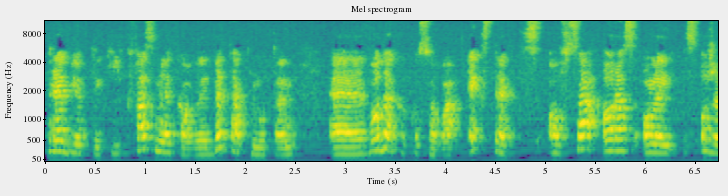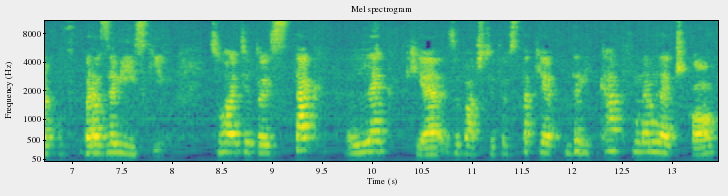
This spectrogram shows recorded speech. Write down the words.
prebiotyki, kwas mlekowy, beta-gluten, e, woda kokosowa, ekstrakt z owsa oraz olej z orzechów brazylijskich. Słuchajcie, to jest tak lekkie, zobaczcie, to jest takie delikatne mleczko.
